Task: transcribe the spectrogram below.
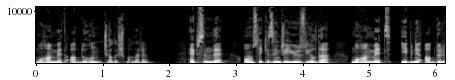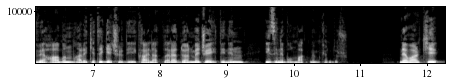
Muhammed Abduh'un çalışmaları, hepsinde 18. yüzyılda Muhammed İbni Abdülvehhab'ın harekete geçirdiği kaynaklara dönme cehdinin izini bulmak mümkündür. Ne var ki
